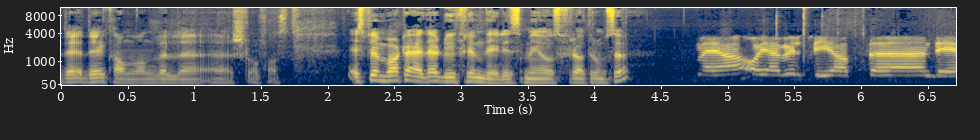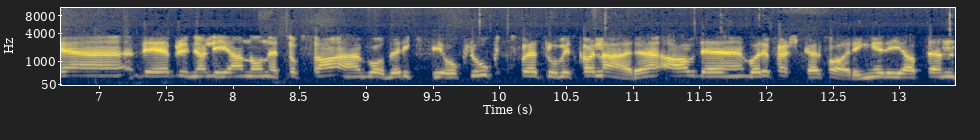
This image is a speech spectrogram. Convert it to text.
Det, det, kan man vel eh, slå fast. Espen Barth Eide, er du fremdeles med oss fra Tromsø? Ja, og jeg vil si at eh, det, det Brynja Lia nå nettopp sa, er både riktig og klokt. For jeg tror vi skal lære av det, våre ferske erfaringer i at en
